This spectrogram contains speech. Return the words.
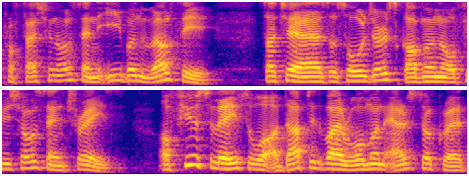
professionals and even wealthy, such as soldiers, government officials, and trades. A few slaves were adopted by Roman aristocrats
